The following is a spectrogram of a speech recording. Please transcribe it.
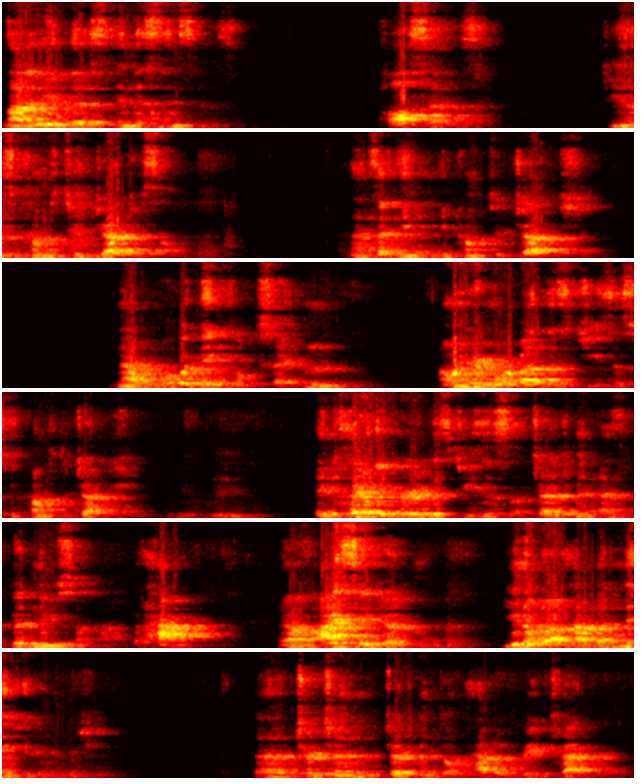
not any of this in this instance. Paul says Jesus comes to judge us all. And that's it. He, he comes to judge. Now, what would make folks say, hmm, I want to hear more about this Jesus who comes to judge? They clearly heard this Jesus of judgment as good news somehow. But how? Now, if I say judgment, you no doubt have a negative vision. The church and judgment don't have a great track record.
